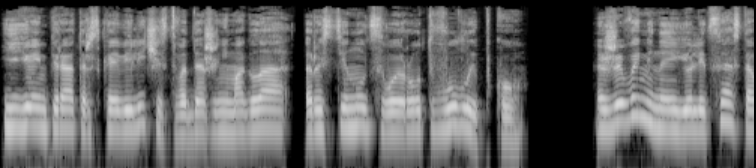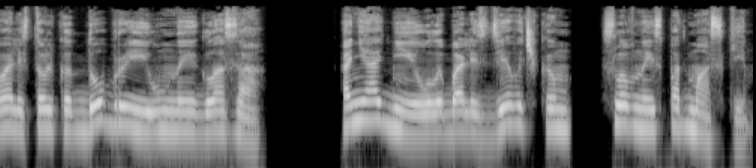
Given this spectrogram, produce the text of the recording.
Ее императорское величество даже не могла растянуть свой рот в улыбку. Живыми на ее лице оставались только добрые и умные глаза. Они одни улыбались девочкам, словно из-под маски.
